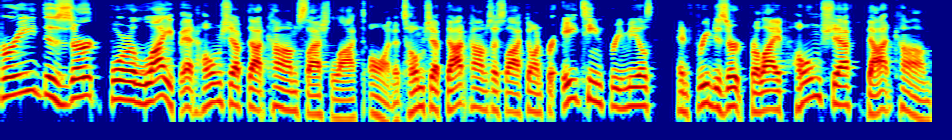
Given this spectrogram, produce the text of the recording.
free dessert for life at homechef.com slash locked on. That's homechef.com slash locked on for 18 free meals and free dessert for life. Homechef.com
